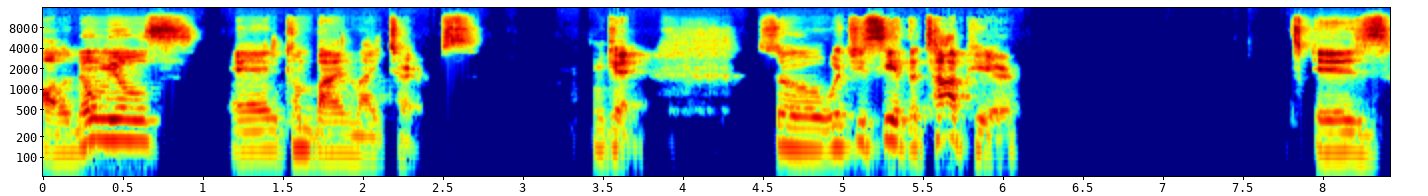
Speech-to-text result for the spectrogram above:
polynomials and combine like terms. Okay, so what you see at the top here is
